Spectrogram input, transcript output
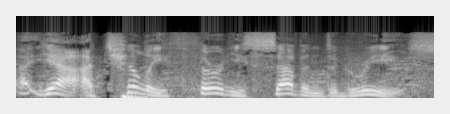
uh, yeah, a chilly 37 degrees.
